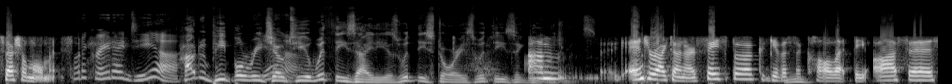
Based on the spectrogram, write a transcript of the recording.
special moments. What a great idea! How do people reach yeah. out to you with these ideas, with these stories, with these um, acknowledgments? Um, interact on our Facebook. Give us mm. a call at the office.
